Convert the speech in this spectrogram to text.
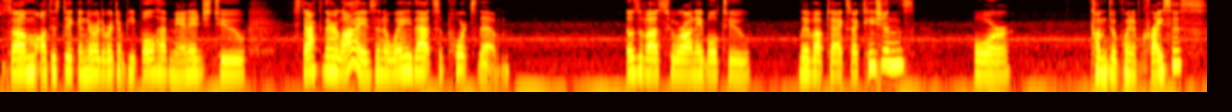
Some autistic and neurodivergent people have managed to stack their lives in a way that supports them. Those of us who are unable to live up to expectations or come to a point of crisis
